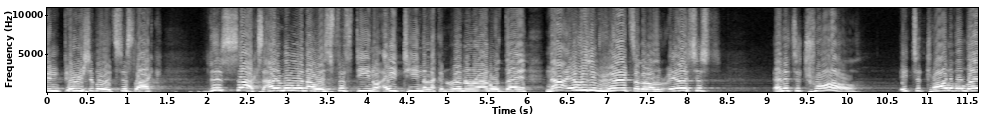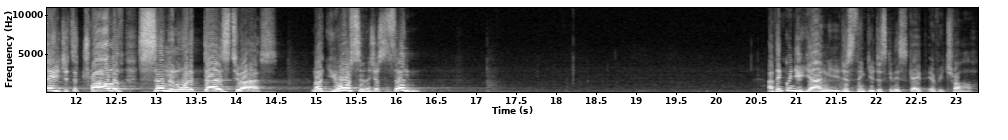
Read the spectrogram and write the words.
imperishable, it's just like, this sucks. I remember when I was 15 or 18 and I could run around all day. Now everything hurts. I got, you know, it's just, and it's a trial. It's a trial of old age. It's a trial of sin and what it does to us. Not your sin, it's just sin. I think when you're young, you just think you're just going to escape every trial.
